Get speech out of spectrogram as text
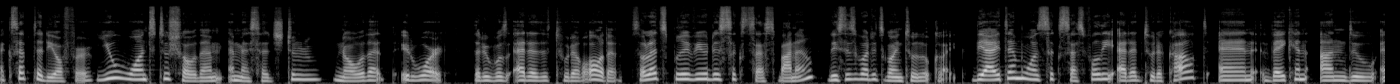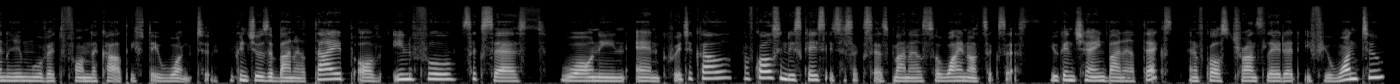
accepted the offer, you want to show them a message to know that it worked that it was added to their order. So let's preview the success banner. This is what it's going to look like. The item was successfully added to the cart and they can undo and remove it from the cart if they want to. You can choose a banner type of info, success, warning, and critical. Of course, in this case, it's a success banner, so why not success? You can change banner text and, of course, translate it if you want to.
